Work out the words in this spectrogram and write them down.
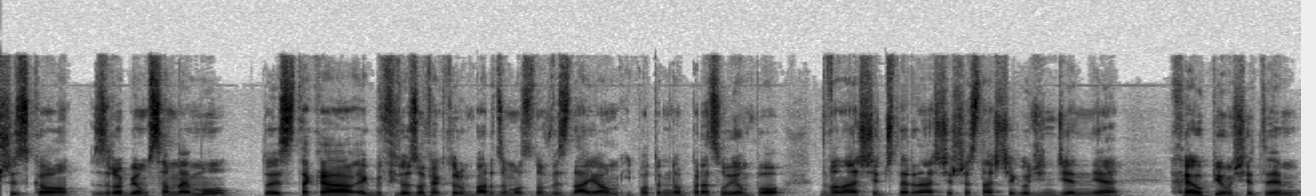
wszystko zrobią samemu, to jest taka jakby filozofia, którą bardzo mocno wyznają i potem no, pracują po 12, 14, 16 godzin dziennie, chełpią się tym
